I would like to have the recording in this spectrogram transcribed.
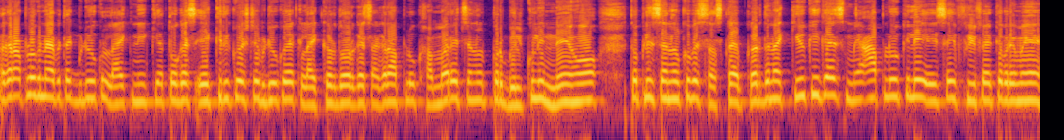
अगर आप लोग ने अभी तक वीडियो को लाइक नहीं किया तो गैस एक ही रिक्वेस्ट है वीडियो को एक लाइक कर दो। और गैस अगर आप लोग हमारे चैनल पर बिल्कुल ही नए हो तो प्लीज़ चैनल को भी सब्सक्राइब कर देना, क्योंकि गैस मैं आप लोगों के लिए ऐसे ही फ्री फायर के बारे में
